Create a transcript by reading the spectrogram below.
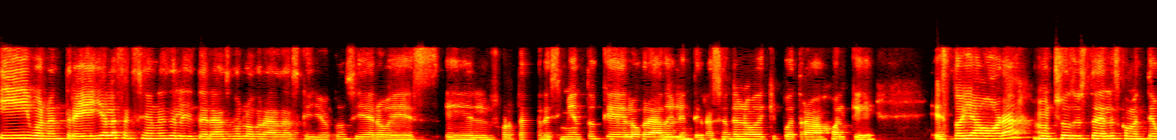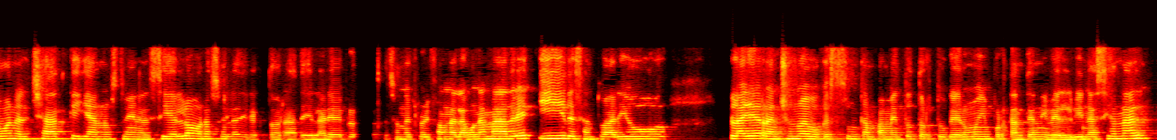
y bueno, entre ellas las acciones de liderazgo logradas que yo considero es el fortalecimiento que he logrado y la integración del nuevo equipo de trabajo al que estoy ahora. Muchos de ustedes les comenté en el chat que ya no estoy en el cielo, ahora soy la directora del área de protección de flora y fauna Laguna Madre y de Santuario Playa Rancho Nuevo, que es un campamento tortuguero muy importante a nivel binacional.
